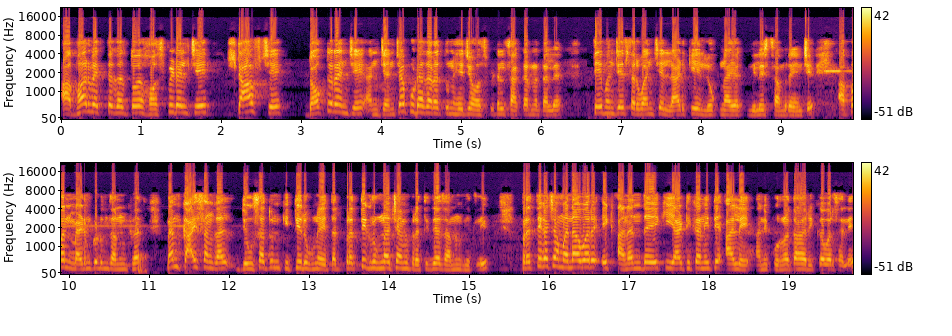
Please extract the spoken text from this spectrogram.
आभार व्यक्त करतोय. हॉस्पिटलचे स्टाफचे डॉक्टरांचे आणि ज्यांच्या पुढाकारातून हे जे हॉस्पिटल साकारण्यात आलं ते म्हणजे सर्वांचे लाडके लोकनायक निलेश सांबरे यांचे. आपण मॅडमकडून जाणून घेऊयात. मॅम काय सांगाल? दिवसातून किती रुग्ण येतात? प्रत्येक रुग्णाची आम्ही प्रतिक्रिया जाणून घेतली. प्रत्येकाच्या मनावर एक आनंद आहे की या ठिकाणी ते आले आणि पूर्णतः रिकव्हर झाले.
